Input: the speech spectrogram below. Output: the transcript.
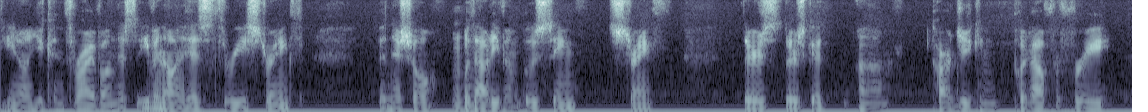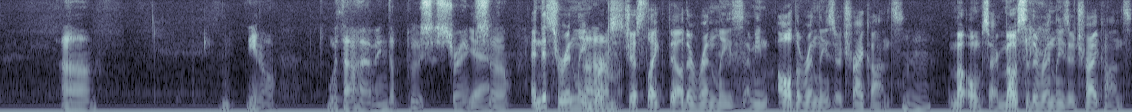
you know you can thrive on this, even on his three strength initial, Mhm. without even boosting strength. There's there's good um, cards you can put out for free. Um, you know, without having to boost the strength. Yeah. So And this Renly works Um, just like the other Renlys. I mean, all the Renlys are Tricons. mhm. Mo- oh, I'm sorry. Most of the Renlys are Tricons.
